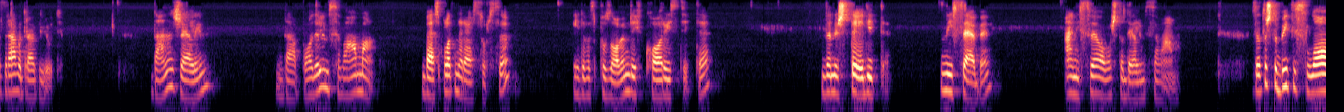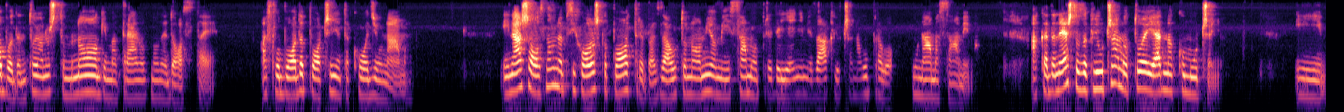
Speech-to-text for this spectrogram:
Zdravo, dragi ljudi. Danas želim da podelim sa vama besplatne resurse i da vas pozovem da ih koristite, da ne štedite ni sebe, a ni sve ovo što delim sa vama. Zato što biti slobodan, to je ono što mnogima trenutno nedostaje, a sloboda počinje takođe u nama. I naša osnovna psihološka potreba za autonomijom i samoopredeljenjem je zaključena upravo u nama samima. A kada nešto zaključujemo, to je jednako mučenje. I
